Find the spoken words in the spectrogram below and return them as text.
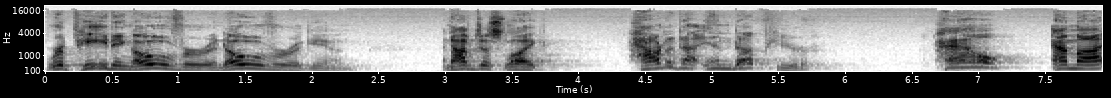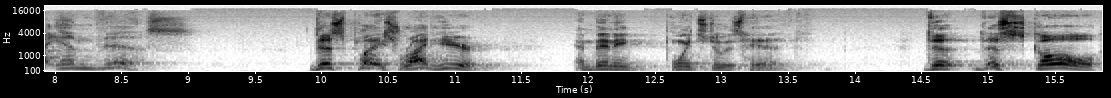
repeating over and over again. And I'm just like, how did I end up here? How am I in this? This place right here. And then he points to his head. The, this skull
